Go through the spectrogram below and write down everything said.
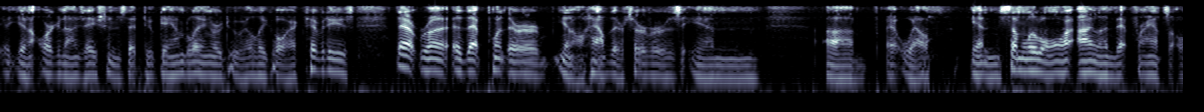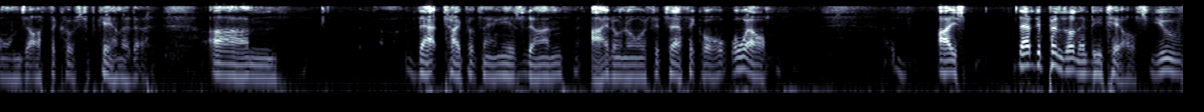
you know, organizations that do gambling or do illegal activities that run that point their, you know, have their servers in, uh, well, in some little island that France owns off the coast of Canada. Um, that type of thing is done. I don't know if it's ethical. Well, I that depends on the details. You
